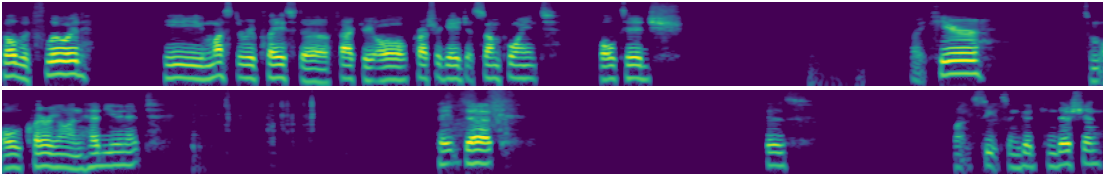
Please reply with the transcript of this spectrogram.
filled with fluid. He must have replaced the factory oil pressure gauge at some point. Voltage right here. Some old Clarion head unit. Tape deck is Front seat's in good condition.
